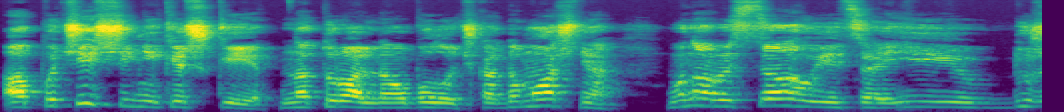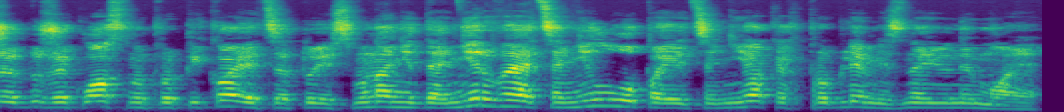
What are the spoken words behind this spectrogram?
А почищені кишки, натуральна оболочка домашня, вона розтягується і дуже-дуже класно пропікається. Тобто вона ніде не рветься, ні лопається, ніяких проблем із нею немає.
